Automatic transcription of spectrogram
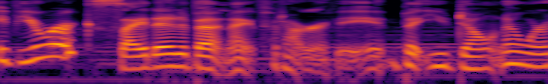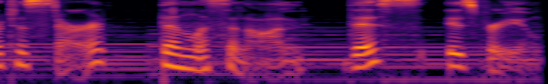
If you are excited about night photography, but you don't know where to start, then listen on. This is for you.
